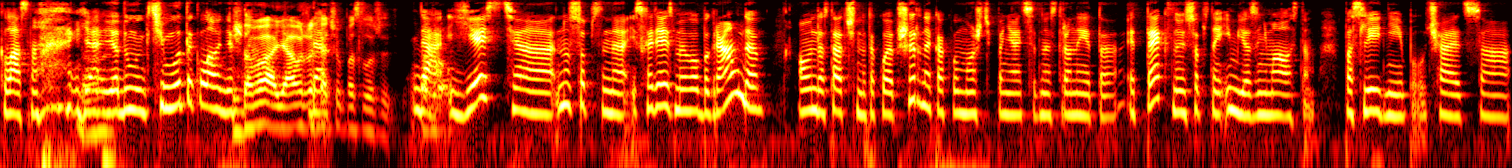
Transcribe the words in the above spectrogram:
Классно. Я, я думаю, к чему ты клонишь. Давай, я уже да. хочу послушать. Да, Добро. есть, а, ну, собственно, исходя из моего бэкграунда, а он достаточно такой обширный, как вы можете понять. С одной стороны, это EdTech, ну и, собственно, им я занималась там последние, получается,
